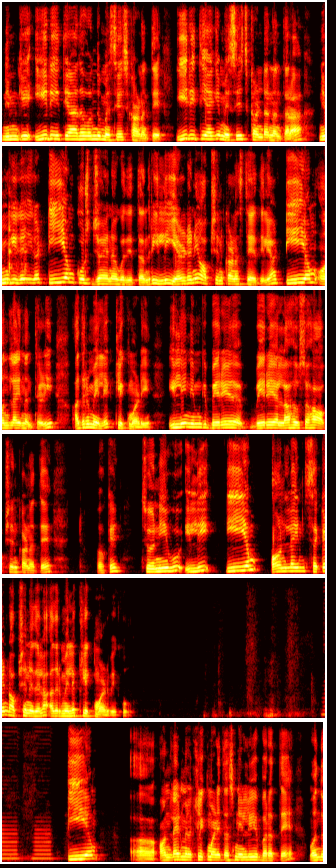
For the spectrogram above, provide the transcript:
ನಿಮಗೆ ಈ ರೀತಿಯಾದ ಒಂದು ಮೆಸೇಜ್ ಕಾಣುತ್ತೆ. ಈ ರೀತಿಯಾಗಿ ಮೆಸೇಜ್ ಕಂಡ ನಂತರ ನಿಮ್ಗೀಗ ಈಗ ಟಿ ಎಂ ಕೋರ್ಸ್ ಜಾಯ್ನ್ ಆಗೋದಿತ್ತಂದ್ರೆ ಇಲ್ಲಿ ಎರಡನೇ ಆಪ್ಷನ್ ಕಾಣಿಸ್ತಾ ಇದ್ದಿಲ್ಲ ಟಿ ಎಂ ಆನ್ಲೈನ್ ಅಂತೇಳಿ ಅದರ ಮೇಲೆ ಕ್ಲಿಕ್ ಮಾಡಿ. ಇಲ್ಲಿ ನಿಮಗೆ ಬೇರೆ ಬೇರೆ ಎಲ್ಲ ಸಹ ಆಪ್ಷನ್ ಕಾಣುತ್ತೆ. ಓಕೆ ಸೊ ನೀವು ಇಲ್ಲಿ T M online second option ಇದೆಯಲ್ಲ, ಅದರ ಮೇಲೆ ಕ್ಲಿಕ್ ಮಾಡಬೇಕು. ಟಿ ಎಂ ಆನ್ಲೈನ್ ಮೇಲೆ ಕ್ಲಿಕ್ ಮಾಡಿದ ತಕ್ಷಣ ಇಲ್ಲಿ ಬರುತ್ತೆ. ಒಂದು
